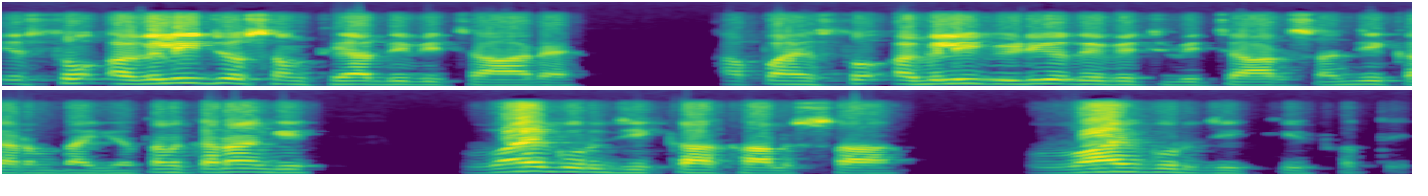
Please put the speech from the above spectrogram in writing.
ਇਸ ਤੋਂ ਅਗਲੀ ਜੋ ਸੰਥਿਆ ਦੀ ਵਿਚਾਰ ਹੈ, ਆਪਾਂ ਇਸ ਤੋਂ ਅਗਲੀ ਵੀਡੀਓ ਦੇ ਵਿੱਚ ਵਿਚਾਰ ਸਾਂਝੀ ਕਰਨ ਦਾ ਯਤਨ ਕਰਾਂਗੇ। ਵਾਹਿਗੁਰੂ ਜੀ ਕਾ ਖਾਲਸਾ, ਵਾਹਿਗੁਰੂ ਜੀ ਕੀ ਫਤਿਹ।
